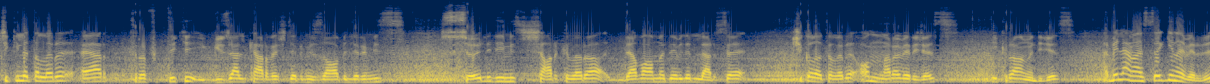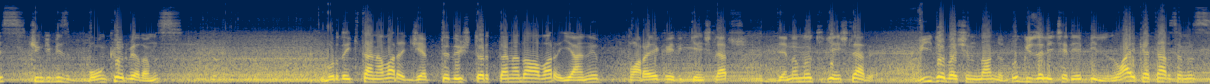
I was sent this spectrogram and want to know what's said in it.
çikolataları eğer trafikteki güzel kardeşlerimiz, abilerimiz söylediğimiz şarkılara devam edebilirlerse çikolataları onlara vereceğiz. ikram edeceğiz. Ha, bilemezsek yine veririz. Çünkü biz bonkör bir adamız. Burada iki tane var. Cepte de 3-4 tane daha var. Yani paraya kıydık gençler. Demem o ki gençler video başından bu güzel içeriğe bir like atarsanız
